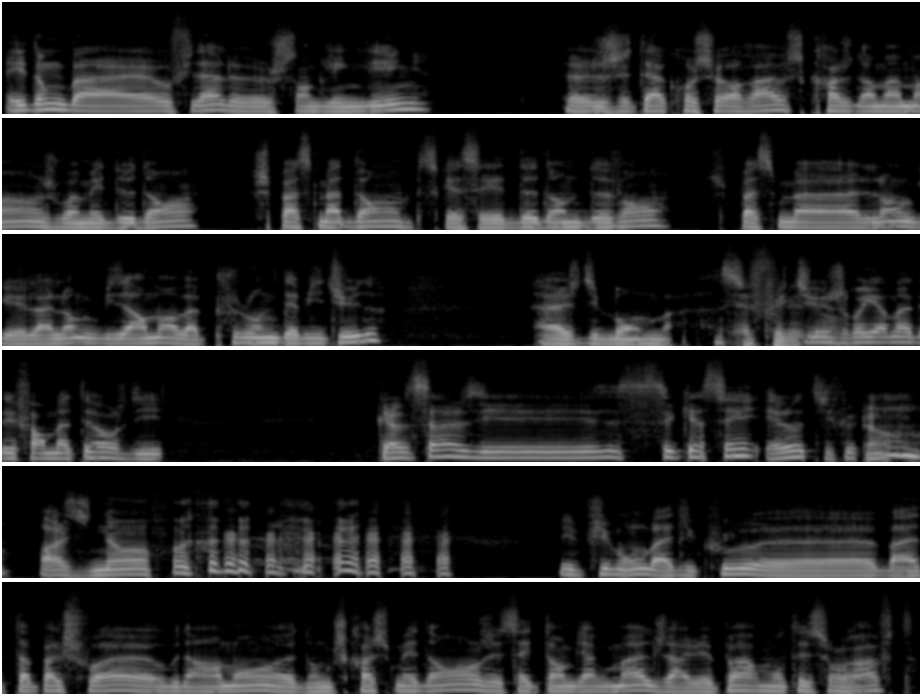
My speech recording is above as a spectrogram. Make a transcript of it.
Et donc, bah, au final, euh, je sens gling gling. Euh, J'étais accroché au rave, je crache dans ma main, je vois mes deux dents. Je passe ma dent, parce que c'est les deux dents de devant. Je passe ma langue, et la langue, bizarrement, elle va plus loin que d'habitude. Euh, je dis, bon, bah, c'est foutu. Je regarde un déformateur, je dis, comme ça, je dis, c'est cassé. Et l'autre, il fait, oh, je dis, non. Et puis bon, bah du coup, euh, bah, t'as pas le choix au bout d'un moment. euh, donc je crache mes dents, j'essaye tant bien que mal, j'arrivais pas à remonter sur le raft.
